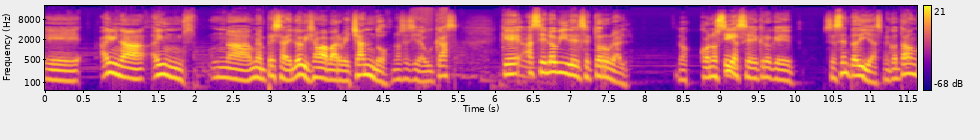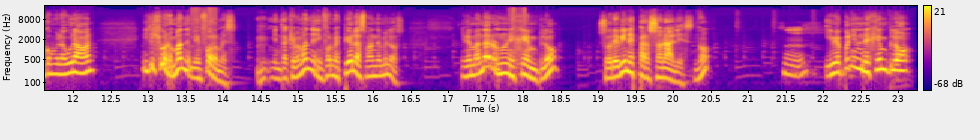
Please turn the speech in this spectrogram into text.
eh, hay una hay una, una, empresa de lobby que se llama Barbechando, no sé si la ubicás, que hace lobby del sector rural Los conocí hace creo que 60 días. Me contaban cómo laburaban. Y le dije, bueno, mándenme informes. Mientras que me manden informes piolas, mándenmelos. Y me mandaron un ejemplo sobre bienes personales, ¿no? Mm. Y me ponen un ejemplo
